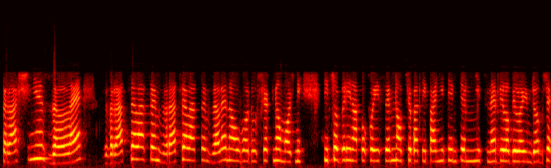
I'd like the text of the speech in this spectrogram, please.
strašně zle, zvracela jsem, zvracela jsem zelenou vodu, všechno možné. Ti, co byli na pokoji se mnou, třeba ty paní, tím těm nic nebylo, bylo jim dobře.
